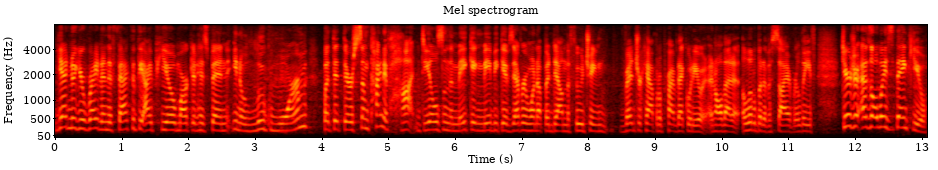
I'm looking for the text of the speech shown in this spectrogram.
Yeah, no, you're right. And the fact that the IPO market has been, you know, lukewarm, but that there's some kind of hot deals in the making maybe gives everyone up and down the food chain, venture capital, private equity, and all that a little bit of a sigh of relief. Deirdre, as always, thank you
